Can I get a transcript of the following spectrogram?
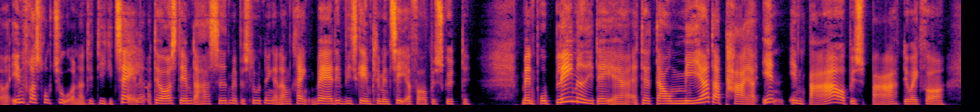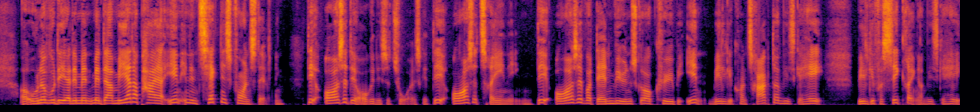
og infrastrukturen og det digitale, og det er også dem, der har siddet med beslutningerne omkring, hvad er det, vi skal implementere for at beskytte det. Men problemet i dag er, at der, der er jo mere, der peger ind end bare at bespare. Det var ikke for at undervurdere det, men, men der er mere, der peger ind end en teknisk foranstaltning. Det er også det organisatoriske, det er også træningen, det er også, hvordan vi ønsker at købe ind, hvilke kontrakter vi skal have, hvilke forsikringer vi skal have.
